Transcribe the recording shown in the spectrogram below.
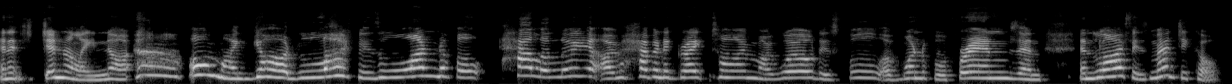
And it's generally not, oh my God, life is wonderful. Hallelujah. I'm having a great time. My world is full of wonderful friends and, and life is magical.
